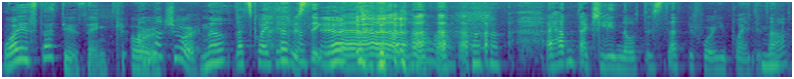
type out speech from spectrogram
Why is that, do you think? Or I'm not sure. No? That's quite interesting. I hadn't actually noticed that before you pointed mm. out,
